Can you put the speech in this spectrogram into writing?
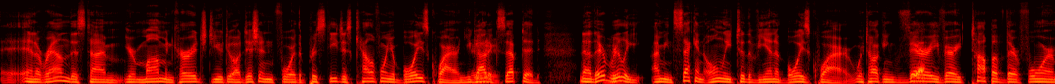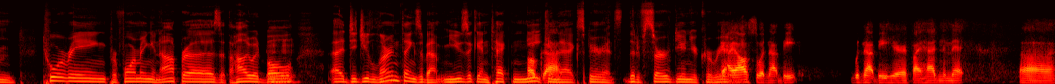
And around this time, your mom encouraged you to audition for the prestigious California Boys Choir, and you got Mhm. accepted. Now, they're Mhm. really, I mean, second only to the Vienna Boys Choir. We're talking very, very top of their form, touring, performing in operas at the Hollywood Bowl. Uh, did you learn things about music and technique in that experience that have served you in your career? Yeah, I also would not be would not be here if I hadn't met uh,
